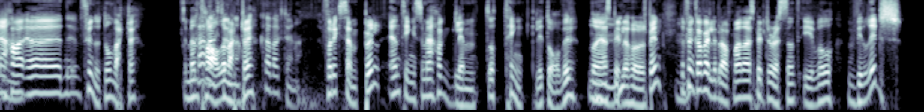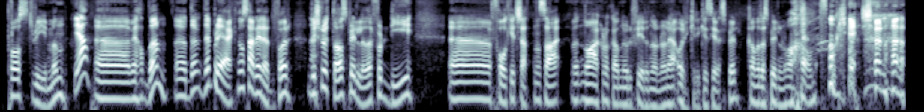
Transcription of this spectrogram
jeg har uh, funnet noen verktøy. Mentale er verktøy. Hva er verktøyene? For eksempel en ting som jeg har glemt å tenke litt over når jeg mm. spiller horrorspill. Det funka veldig bra for meg da jeg spilte Resident Evil Village på streamen Ja. uh, vi hadde. Uh, det, det ble jeg ikke noe særlig redd for. Vi slutta å spille det fordi uh, folk i chatten sa nå er klokka 04.00, jeg orker ikke skrekkspill. Kan dere spille noe annet? Ok, skjønner.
